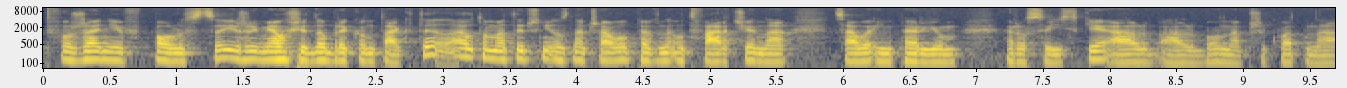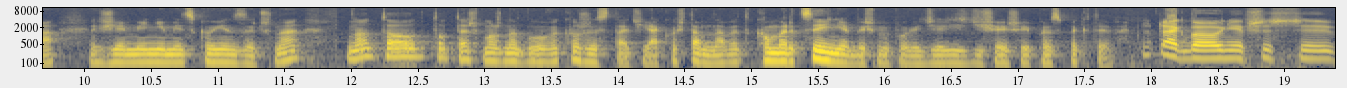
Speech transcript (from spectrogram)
tworzenie w Polsce, jeżeli miało się dobre kontakty, automatycznie oznaczało pewne otwarcie na całe imperium rosyjskie al, albo na przykład na ziemie niemieckojęzyczne. No to, to też można było wykorzystać jakoś tam nawet komercyjnie byśmy powiedzieli z dzisiejszej perspektywy. No tak, bo nie wszyscy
